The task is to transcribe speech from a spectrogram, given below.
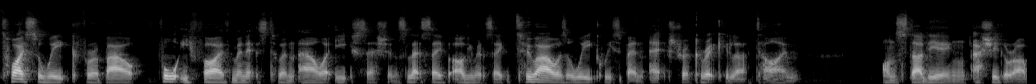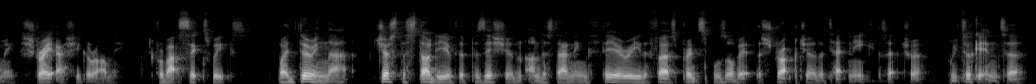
twice a week for about 45 minutes to an hour each session. So let's say, for argument's sake, two hours a week we spent extracurricular time on studying ashigarami, straight ashigarami, for about six weeks. By doing that, just the study of the position, understanding the theory, the first principles of it, the structure, the technique, etc. We took it into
